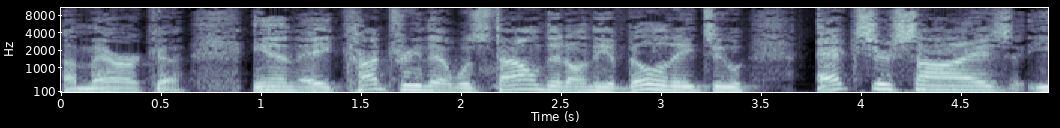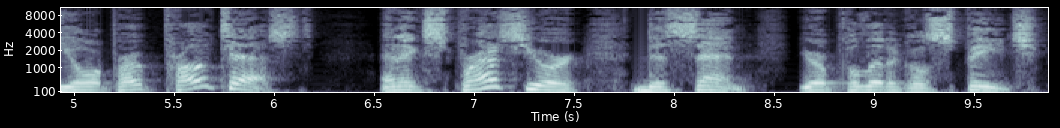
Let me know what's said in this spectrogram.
America, in a country that was founded on the ability to exercise your pro- protest and express your dissent, your political speech,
